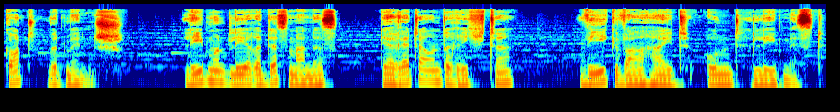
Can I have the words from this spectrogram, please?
Gott wird Mensch. Leben und Lehre des Mannes, der Retter und Richter, Weg, Wahrheit und Leben ist.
